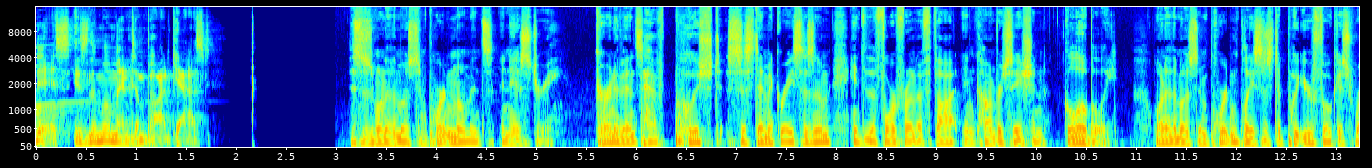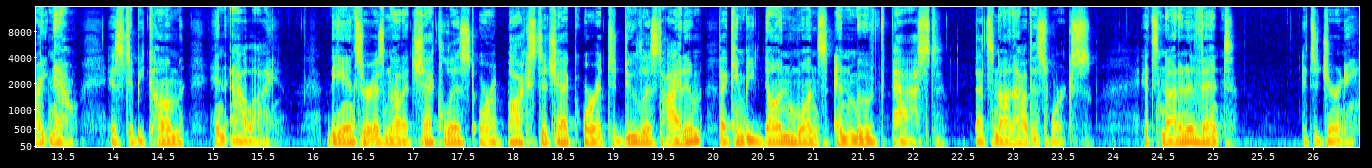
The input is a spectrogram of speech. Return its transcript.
This is the Momentum Podcast. This is one of the most important moments in history. Current events have pushed systemic racism into the forefront of thought and conversation globally. One of the most important places to put your focus right now is to become an ally. The answer is not a checklist or a box to check or a to do list item that can be done once and moved past. That's not how this works. It's not an event, it's a journey.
